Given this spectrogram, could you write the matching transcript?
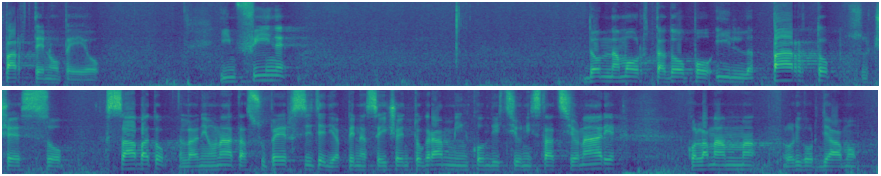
partenopeo. Infine, donna morta dopo il parto, successo Sabato la neonata superstite di appena 600 grammi in condizioni stazionarie, con la mamma, lo ricordiamo,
